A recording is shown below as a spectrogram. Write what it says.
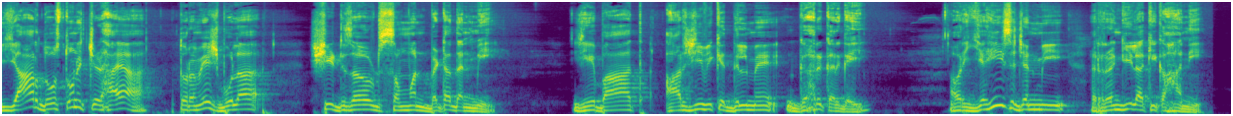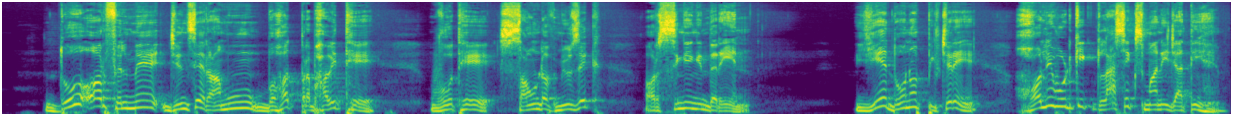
यार दोस्तों ने चिढ़ाया तो रमेश बोला she deserve someone better than me ये बात आरजीवी के दिल में घर कर गई। और यहीं से जन्मी रंगीला की कहानी। दो और फ़िल्में जिनसे रामू बहुत प्रभावित थे, वो थे साउंड ऑफ़ म्यूज़िक और सिंगिंग इन द रेन ये दोनों पिक्चरें हॉलीवुड की क्लासिक्स मानी जाती हैं।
